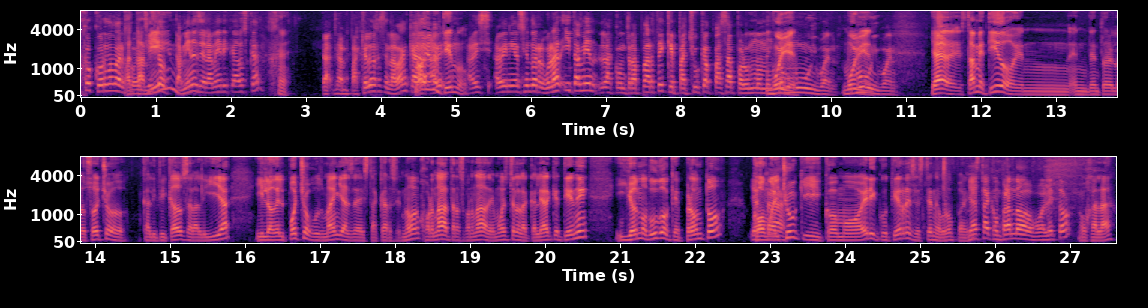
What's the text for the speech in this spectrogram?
Francisco Córdoba, el jovencito, también. ¿también? es del América, Oscar? ¿Para qué lo dejas en la banca? No, yo no Ha- entiendo. Ha, ha venido siendo regular. Y también la contraparte que Pachuca pasa por un momento Muy muy, bien. bueno. Muy bien. bueno. Ya está metido en, en- dentro de los ocho calificados a la liguilla. Y lo del Pocho Guzmán ya es de destacarse, ¿no? Jornada tras jornada demuestra la calidad que tiene. Y yo no dudo que pronto, Ya como está. el Chucky y como Eric Gutiérrez, esté en Europa. ¿eh? Ya está comprando boleto. Ojalá.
